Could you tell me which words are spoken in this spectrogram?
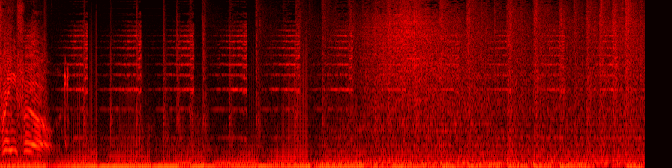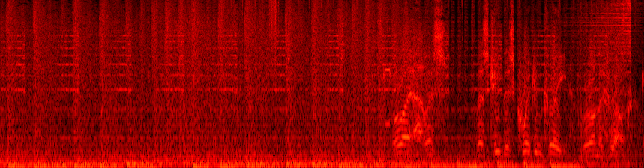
Safety for all. All right, Atlas. Let's keep this quick and clean. We're on the clock.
